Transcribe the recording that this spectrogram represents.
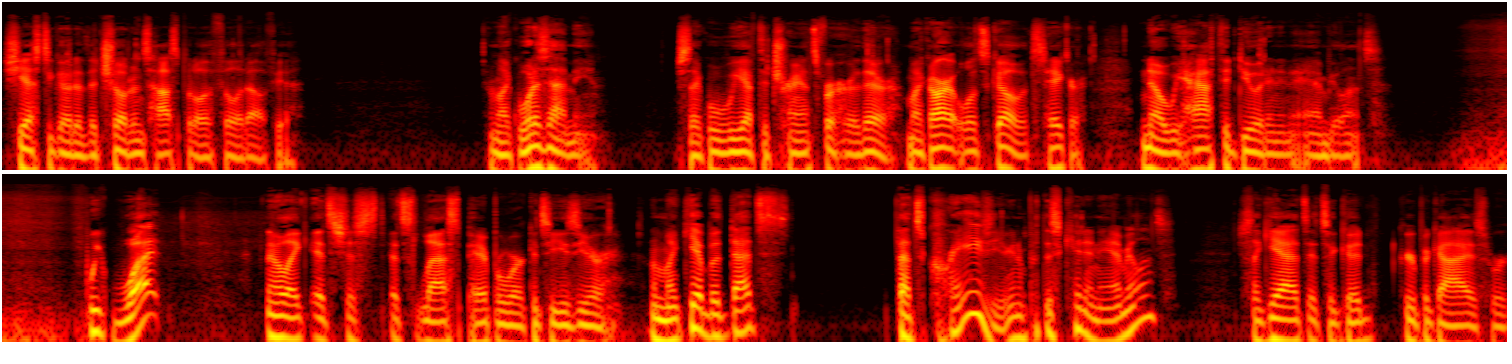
She has to go to the Children's Hospital of Philadelphia." And I'm like, "What does that mean?" She's like, "Well, we have to transfer her there." I'm like, "All right, well, let's go. Let's take her." no, we have to do it in an ambulance. We what? And they're like, it's just it's less paperwork. It's easier. And I'm like, yeah, but that's that's crazy. You're gonna put this kid in an ambulance? She's like, yeah, it's it's a good group of guys. We're,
